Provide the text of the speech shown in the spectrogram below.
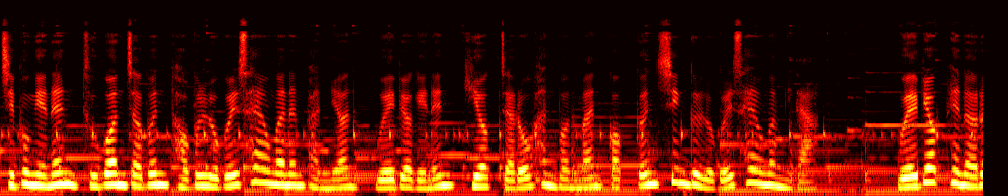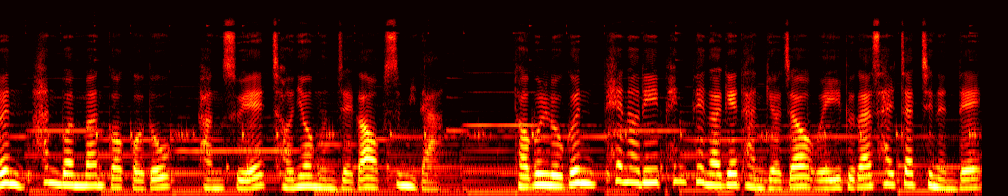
지붕에는 두 번 접은 더블록을 사용하는 반면 외벽에는 기역자로 한 번만 꺾은 싱글록을 사용합니다. 외벽 패널은 한 번만 꺾어도 방수에 전혀 문제가 없습니다. 더블록은 패널이 팽팽하게 당겨져 웨이브가 살짝 지는데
